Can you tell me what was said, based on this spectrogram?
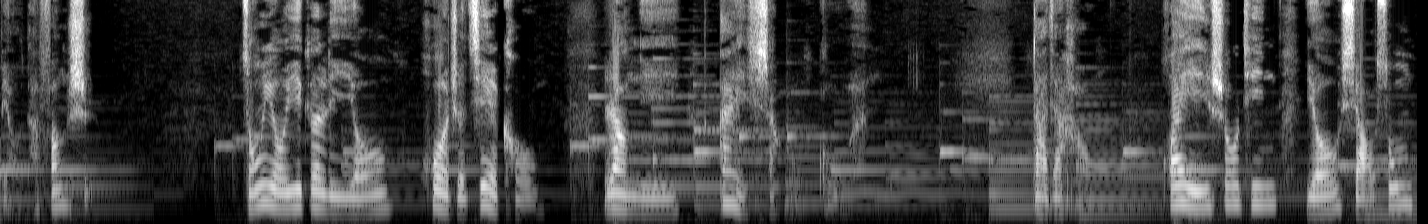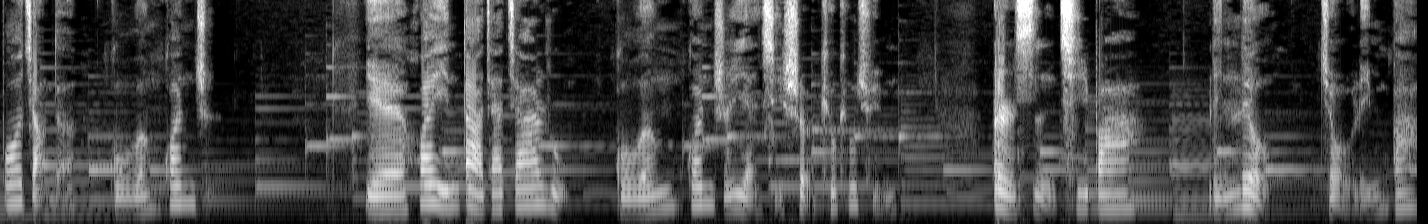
表达方式，总有一个理由或者借口让你爱上我。大家好，欢迎收听由小松播讲的《古文观止》，也欢迎大家加入《古文观止》演习社 QQ 群：二四七八零六九零八，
